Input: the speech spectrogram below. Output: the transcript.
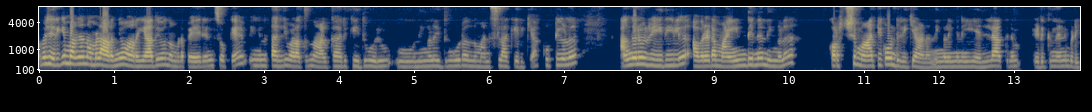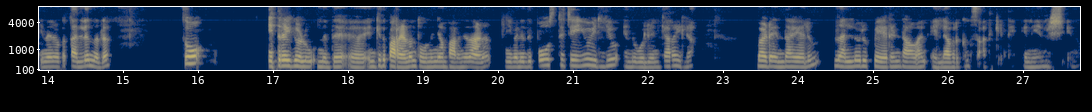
അപ്പൊ ശരിക്കും പറഞ്ഞാൽ നമ്മൾ അറിഞ്ഞോ അറിയാതെയോ നമ്മുടെ പേരൻസ് ഒക്കെ ഇങ്ങനെ തല്ലി വളർത്തുന്ന ആൾക്കാർക്ക് ഇതും ഒരു നിങ്ങൾ ഇതും കൂടെ ഒന്ന് മനസ്സിലാക്കിയിരിക്കുക. കുട്ടികൾ അങ്ങനെ ഒരു രീതിയിൽ അവരുടെ മൈൻഡിനെ നിങ്ങൾ കുറച്ച് മാറ്റിക്കൊണ്ടിരിക്കുകയാണ്. നിങ്ങൾ ഇങ്ങനെ ഈ എല്ലാത്തിനും എടുക്കുന്നതിനും പിടിക്കുന്നതിനും ഒക്കെ തല്ലുന്നത്. സോ ഇത്രയൊക്കെ ഉള്ളൂ ഇന്നത്തെ എനിക്കിത് പറയണം തോന്നി ഞാൻ പറഞ്ഞതാണ്. ഇവൻ ഇത് പോസ്റ്റ് ചെയ്യോ ഇല്ലയോ എന്ന് പോലും എനിക്കറിയില്ല. ബട്ട് എന്തായാലും നല്ലൊരു പേരന്റ് ആവാൻ എല്ലാവർക്കും സാധിക്കട്ടെ എന്ന് ഞാൻ വിഷ് ചെയ്യുന്നു.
